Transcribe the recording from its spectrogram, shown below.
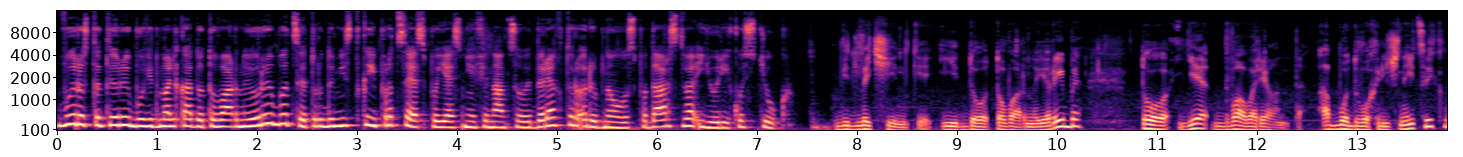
Виростити рибу від малька до товарної риби це трудомісткий процес, пояснює фінансовий директор рибного господарства Юрій Костюк. від личинки і до товарної риби, то є два варіанти: або двохрічний цикл,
